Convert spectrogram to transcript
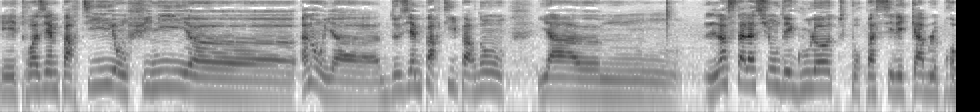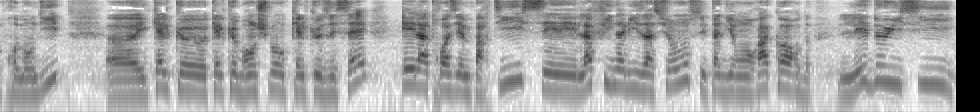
Et troisième partie, on finit. Euh... Ah non, il y a deuxième partie, pardon. Il y a euh, l'installation des goulottes pour passer les câbles proprement dit, euh, et quelques quelques branchements, quelques essais. Et la troisième partie, c'est la finalisation, c'est-à-dire on raccorde les deux ici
